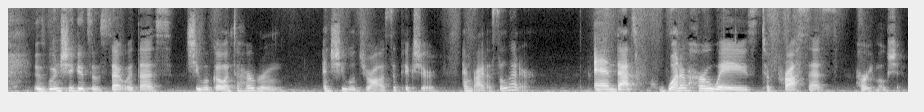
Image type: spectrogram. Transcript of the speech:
is when she gets upset with us, she will go into her room and she will draw us a picture and write us a letter. And that's one of her ways to process her emotion.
